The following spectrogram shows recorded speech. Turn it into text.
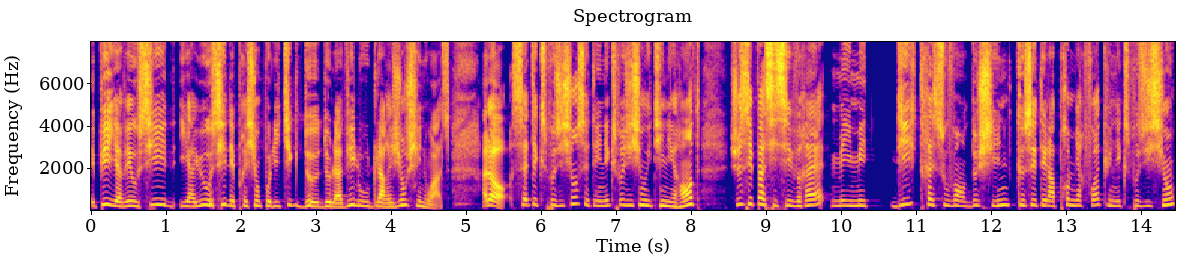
et puis il y avait aussi, il y a eu aussi des pressions politiques de, de la ville ou de la région chinoise. Alors, cette exposition, c'était une exposition itinérante. Je ne sais pas si c'est vrai, mais il m'est dit très souvent de Chine que c'était la première fois qu'une exposition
